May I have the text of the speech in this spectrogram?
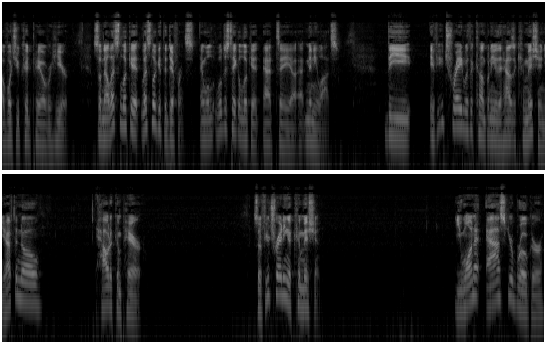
of what you could pay over here. So now let's look at let's look at the difference, and we'll we'll just take a look at at a uh, at mini lots. The if you trade with a company that has a commission, you have to know how to compare. So if you're trading a commission, you want to ask your broker.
